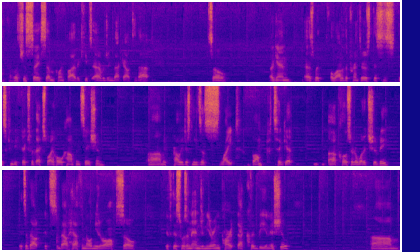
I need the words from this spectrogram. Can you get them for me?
Okay, let's just say 7.5. It keeps averaging back out to that. So, again, as with a lot of the printers, this is this can be fixed with XY hole compensation. Um, it probably just needs a slight bump to get uh, closer to what it should be. It's about it's about half a millimeter off, so if this was an engineering part, that could be an issue. Um,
